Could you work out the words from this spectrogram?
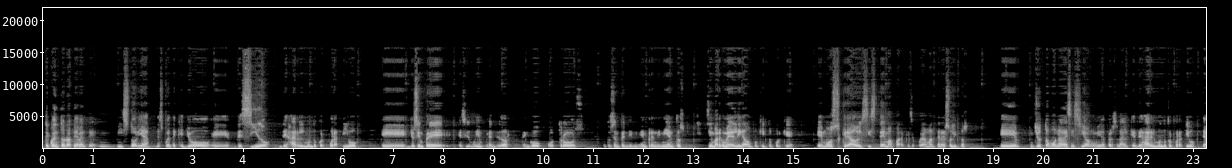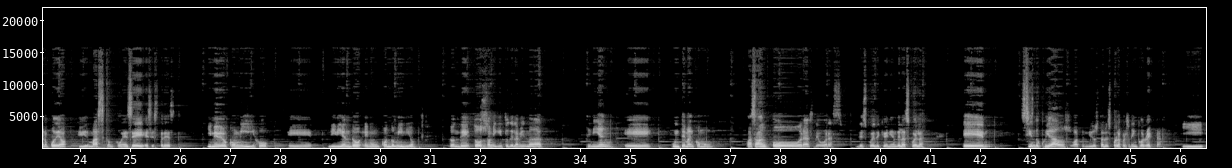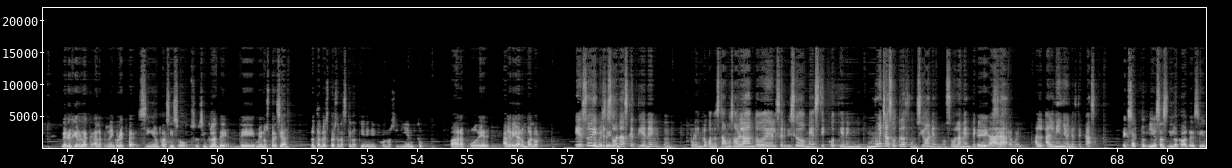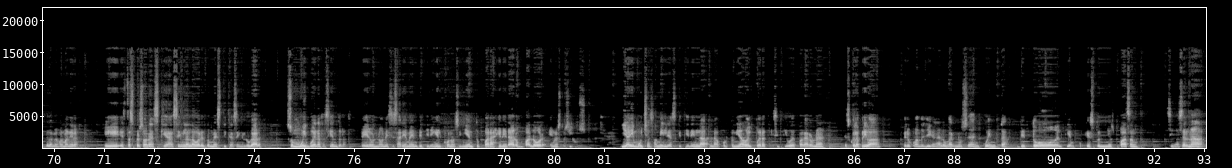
Te cuento rápidamente mi historia después de que yo eh, decido dejar el mundo corporativo. Eh, yo siempre he sido muy emprendedor, tengo otros, otros emprendimientos, sin embargo me he ligado un poquito porque hemos creado el sistema para que se puedan mantener solitos eh, yo tomo una decisión en mi vida personal que es dejar el mundo corporativo. Ya no podía vivir más con, con ese, ese estrés. Y me veo con mi hijo eh, viviendo en un condominio donde todos sus amiguitos de la misma edad tenían eh, un tema en común. Pasaban horas de horas después de que venían de la escuela, siendo cuidados o atendidos tal vez por la persona incorrecta. Y me refiero a la, persona incorrecta sin énfasis o simples de, de menospreciar, pero tal vez personas que no tienen el conocimiento para poder agregar un valor. Eso y personas que tienen, eh, por ejemplo, cuando estamos hablando del servicio doméstico, tienen muchas otras funciones, no solamente cuidar al, niño en este caso. Exacto, y esas, y lo acabas de decir de la mejor manera. Eh, estas personas que hacen las labores domésticas en el hogar son muy buenas haciéndolas, pero no necesariamente tienen el conocimiento para generar un valor en nuestros hijos. Y hay muchas familias que tienen la, oportunidad o el poder adquisitivo de pagar una escuela privada, pero cuando llegan al hogar no se dan cuenta de todo el tiempo que estos niños pasan sin hacer nada,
